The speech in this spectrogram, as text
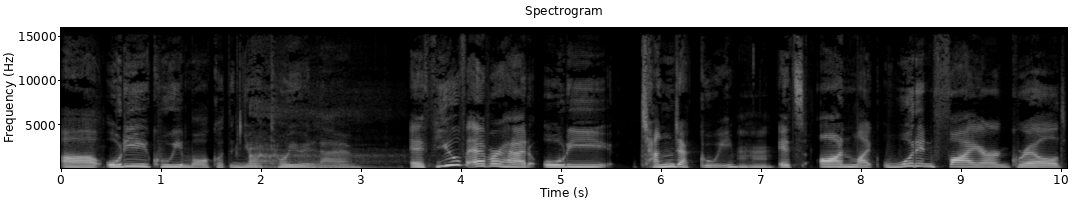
어, 오리구이 먹었거든요, 토요일 날. If you've ever had 오리 장작구이, Mm-hmm. it's on like wooden fire grilled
